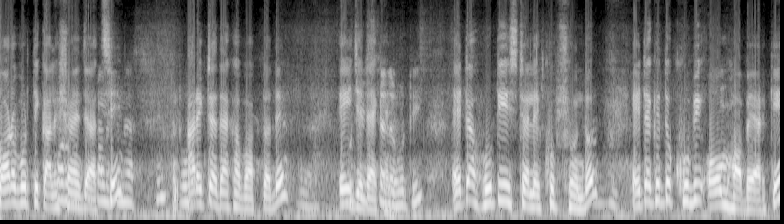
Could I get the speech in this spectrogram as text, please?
পরবর্তী কালেকশনে যাচ্ছি। আরেকটা দেখাবো আপনাদের। এই যে দেখেন। এটা হুটি স্টাইলে খুব সুন্দর। এটা কিন্তু খুবই ওম হবে আর কি।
